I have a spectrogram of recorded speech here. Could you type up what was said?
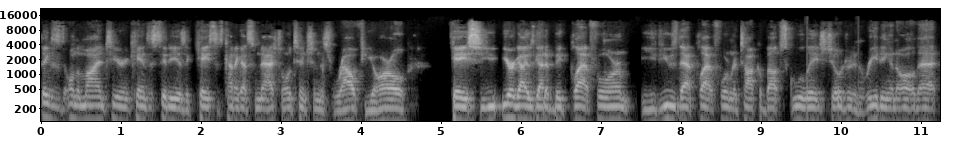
things that's on the mind here in Kansas City is a case that's kind of got some national attention. This Ralph Yarl case. You, you're a guy who's got a big platform. You've used that platform to talk about school age children and reading and all that.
